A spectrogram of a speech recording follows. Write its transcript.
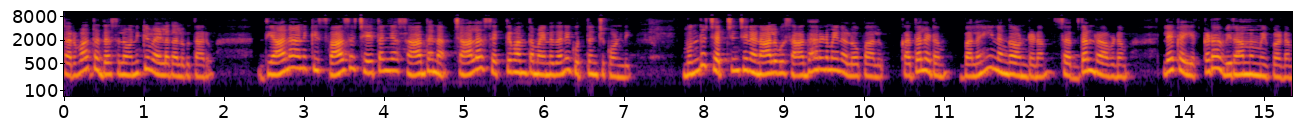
తర్వాత దశలోనికి వెళ్ళగలుగుతారు. ధ్యానానికి శ్వాస చైతన్య సాధన చాలా శక్తివంతమైనదని గుర్తుంచుకోండి. ముందు చర్చించిన నాలుగు సాధారణమైన లోపాలు కదలడం బలహీనంగా ఉండడం శబ్దం రావడం లేక ఎక్కడా విరామం ఇవ్వడం.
